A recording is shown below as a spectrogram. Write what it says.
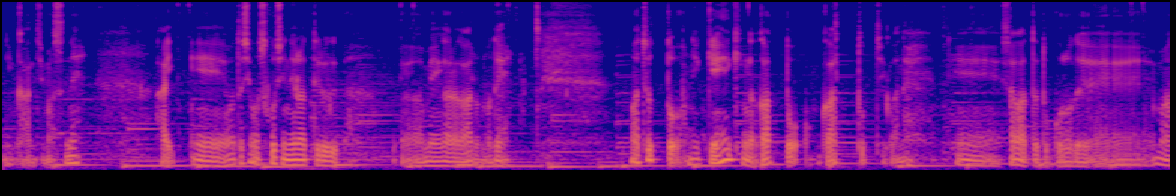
に感じますね。はい、えー私も少し狙ってる銘柄があるので、まあ、ちょっと日経平均がガッと、ガッとっていうかね、えー下がったところで、まあ、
